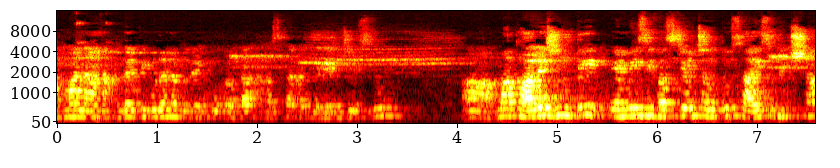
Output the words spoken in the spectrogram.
అమ్మ నాన్న అందరికీ కూడా నాకు హృదయపూర్వక నమస్కారాలు తెలియజేస్తూ మా కాలేజ్ నుండి ఎంఈసీ ఫస్ట్ ఇయర్ చదువుతూ Sai Sudikshana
